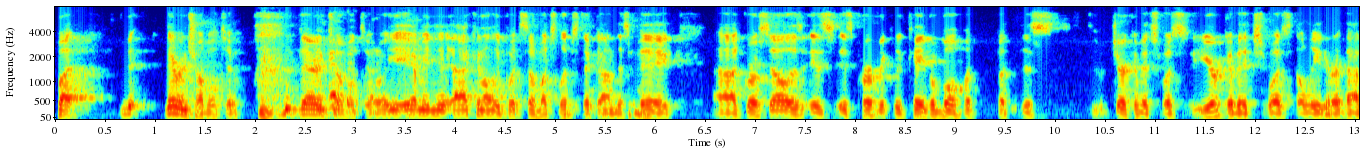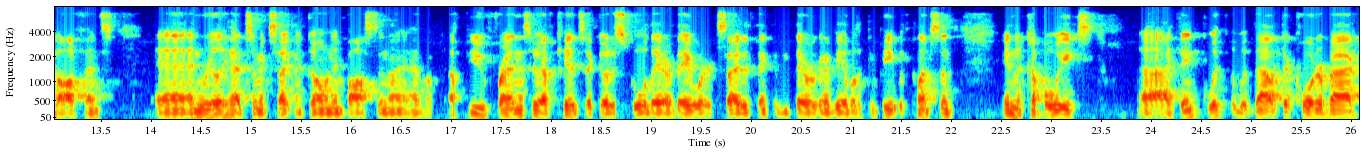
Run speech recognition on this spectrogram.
But th- they're in trouble too. they're in trouble too. I mean, I can only put so much lipstick on this pig. Uh, Grosel is, is is perfectly capable, but but this Jurkovec was Jurkovec was the leader of that offense and, and, really had some excitement going in Boston. I have a, a, few friends who have kids that go to school there. They were excited, thinking they were going to be able to compete with Clemson in a couple weeks. Uh, I think with without the quarterback,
